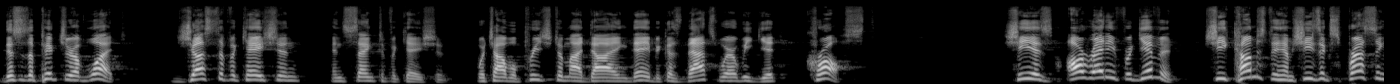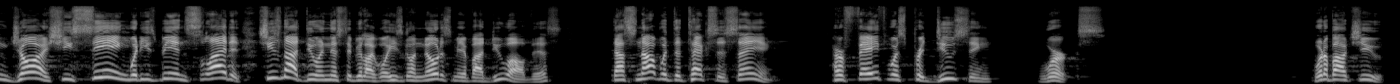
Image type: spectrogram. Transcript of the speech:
This is a picture of what? Justification and sanctification, which I will preach to my dying day because that's where we get crossed. She is already forgiven. She comes to him. She's expressing joy. She's seeing what he's being slighted. She's not doing this to be like, well, he's going to notice me if I do all this. That's not what the text is saying. Her faith was producing works. What about you?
